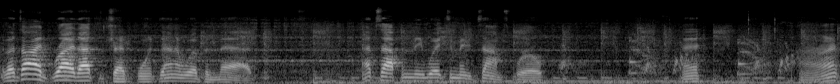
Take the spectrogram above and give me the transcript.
If I died right at the checkpoint, then I would have been mad. That's happened to me way too many times, bro. Eh. Alright.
